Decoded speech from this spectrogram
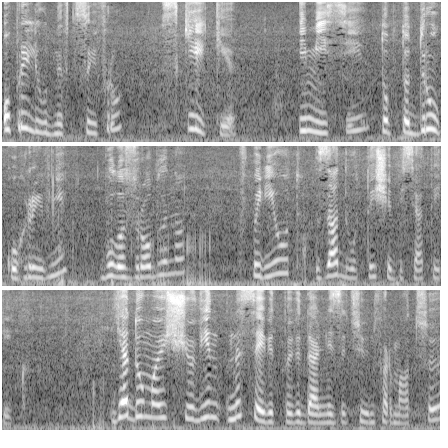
оприлюднив цифру, скільки емісії, тобто друку гривні, було зроблено в період за 2010 рік. Я думаю, що він несе відповідальність за цю інформацію.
